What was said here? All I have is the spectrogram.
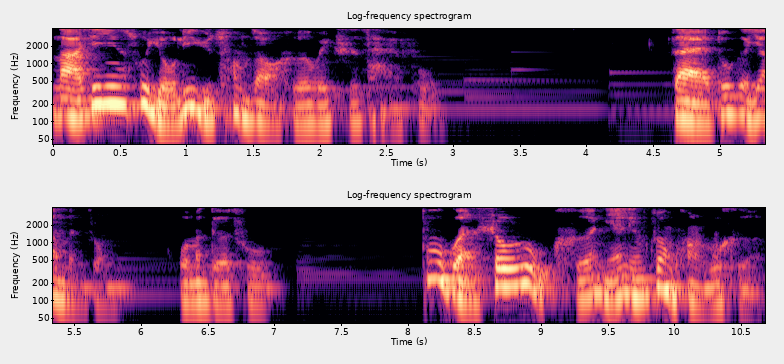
哪些因素有利于创造和维持财富？在多个样本中，我们得出，不管收入和年龄状况如何。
